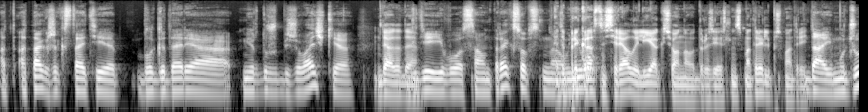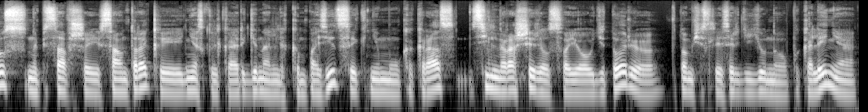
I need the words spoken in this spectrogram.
а, а также, кстати, благодаря «Мир, дружбе, жвачке», Да-да-да. где его саундтрек, собственно... Это у него- прекрасный сериал Ильи Аксенова, друзья. Если не смотрели, посмотрите. Да, и Муджус, написавший саундтрек и несколько оригинальных композиций к нему, как раз сильно расширил свою аудиторию, в том числе среди юного поколения,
